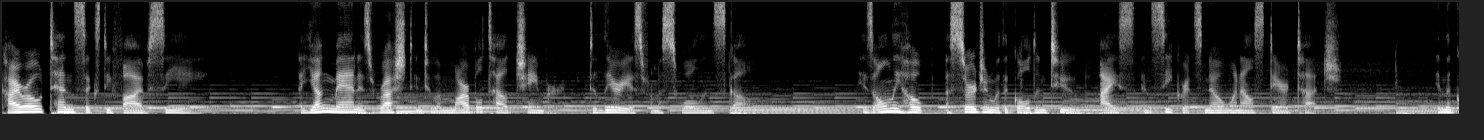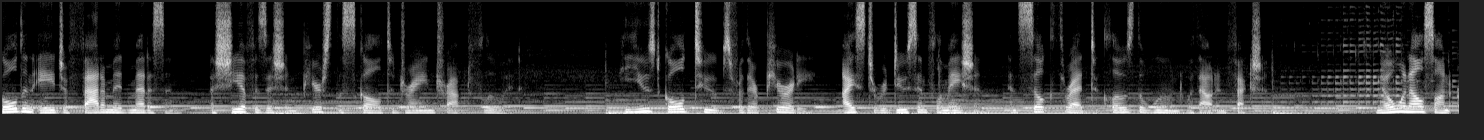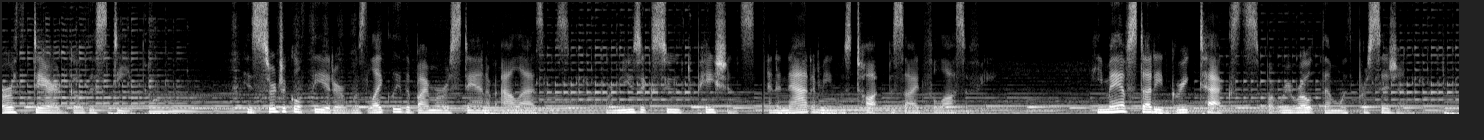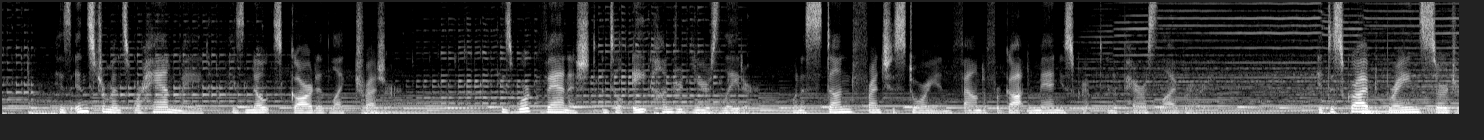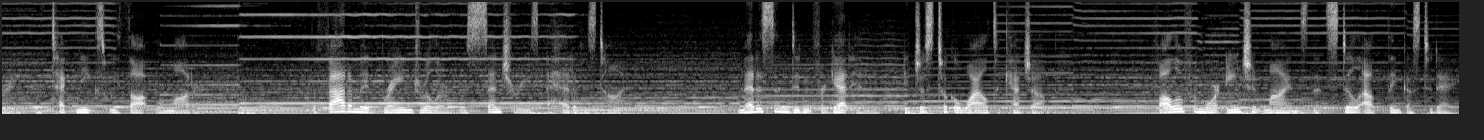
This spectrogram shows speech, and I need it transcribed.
Cairo 1065 CE. A young man is rushed into a marble tiled chamber, delirious from a swollen skull. His only hope, a surgeon with a golden tube, ice, and secrets no one else dared touch. In the golden age of Fatimid medicine, a Shia physician pierced the skull to drain trapped fluid. He used gold tubes for their purity, ice to reduce inflammation, and silk thread to close the wound without infection. No one else on earth dared go this deep. His surgical theater was likely the Bimaristan of Al Aziz, where music soothed patients and anatomy was taught beside philosophy. He may have studied Greek texts, but rewrote them with precision. His instruments were handmade, his notes guarded like treasure. His work vanished until 800 years later, when a stunned French historian found a forgotten manuscript in a Paris library. It described brain surgery with techniques we thought were modern. The Fatimid brain driller was centuries ahead of his time. Medicine didn't forget him, it just took a while to catch up. Follow for more ancient minds that still outthink us today.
